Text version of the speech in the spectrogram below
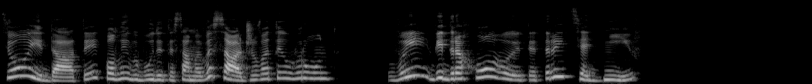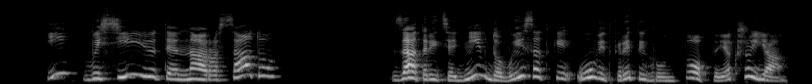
цієї дати, коли ви будете саме висаджувати у ґрунт, ви відраховуєте 30 днів і висіюєте на розсаду за 30 днів до висадки у відкритий ґрунт. Тобто, якщо я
